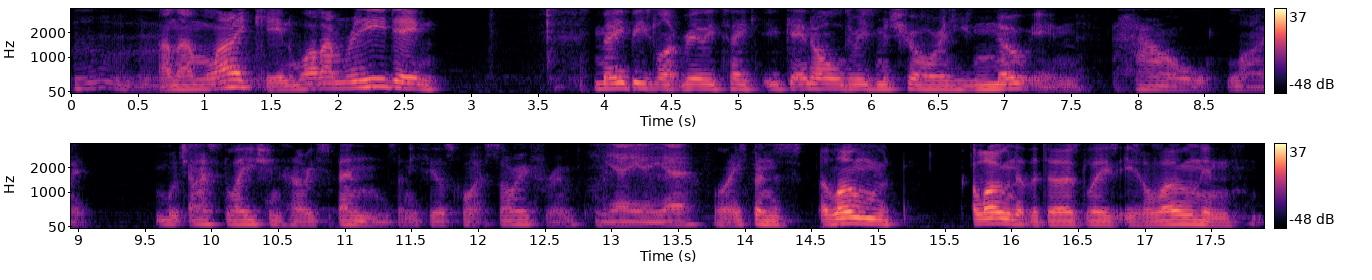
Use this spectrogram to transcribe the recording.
hmm. and I'm liking what I'm reading. Maybe he's like really take. He's getting older. He's maturing. He's noting how like much isolation Harry spends, and he feels quite sorry for him. Yeah, yeah, yeah. Like he spends alone, alone at the Dursleys. He's alone in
